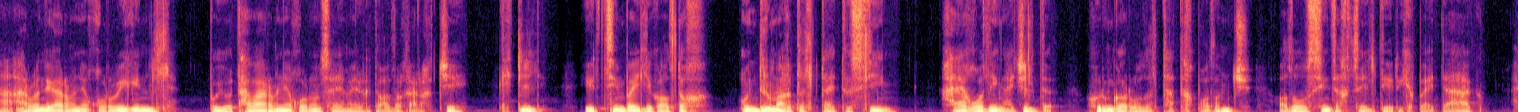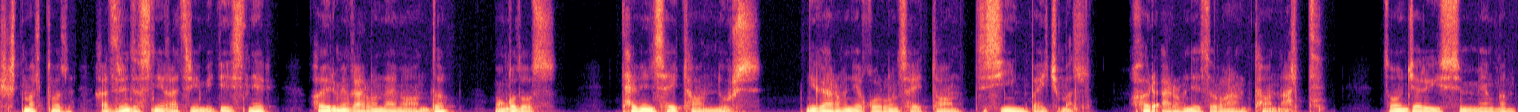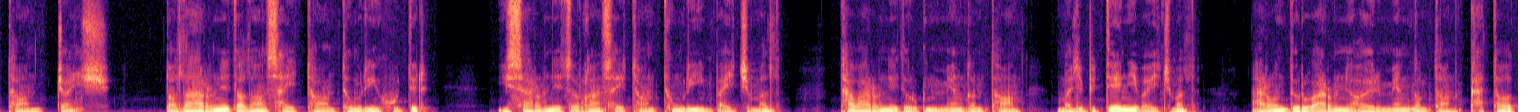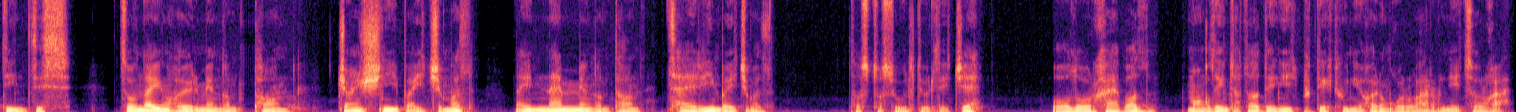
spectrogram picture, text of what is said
11.3-ыг нь л буюу 5.3 сая америк доллар гаргажээ. Гэтэл эрдэсийн баялаг олдох өндөр магадлалтай төслийн хайгуулын ажилд хөрөнгө оруулалт татах боломж олон улсын зах зээл дээр их байдаг. Ашигт малтмал газрын зосны газрын мэдээснээр 2018 онд Монгол улс 50 сая тонн нүрс, 1.3 сая тонн зэсийн баяжмал, 20.6 тонн алт, 169 мянган тонн жонш, 7.7 сая тонн төмрийн хүдэр, 9.6 сая тонн төмрийн баяжмал, 5.4 мянган тонн молибдений баяжмал, 14.2 мянган тонн катодын зэс 182 мянган тонн жоншны баяжмал 88 мянган тонн цайрын баяжмал тус тус үйлдвэрлэжээ. Уул уурхай бол Монголын дотоодын нийт бүтээгдэхүүний 23.6,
